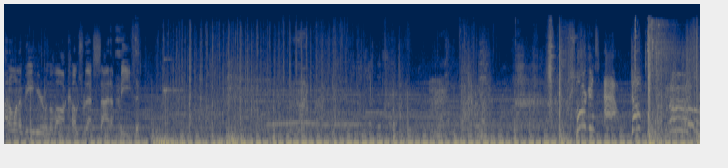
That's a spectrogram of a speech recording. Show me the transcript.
I don't want to be here when the law comes for that side of beef. Morgan's out! Don't!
